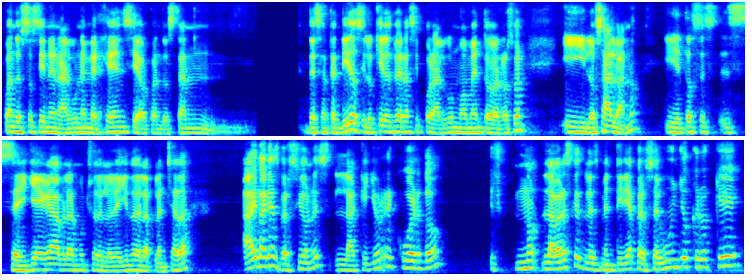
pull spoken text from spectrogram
cuando estos tienen alguna emergencia o cuando están desatendidos, si lo quieres ver así por algún momento o razón, y lo salva, ¿no? Y entonces se llega a hablar mucho de la leyenda de la planchada. Hay varias versiones, la que yo recuerdo, no, la verdad es que les mentiría, pero según yo creo que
